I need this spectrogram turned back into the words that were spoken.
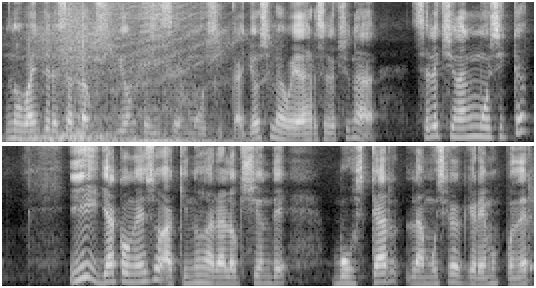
nos va a interesar la opción que dice música. Yo se la voy a dejar seleccionada. Seleccionan música y ya con eso aquí nos dará la opción de buscar la música que queremos poner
